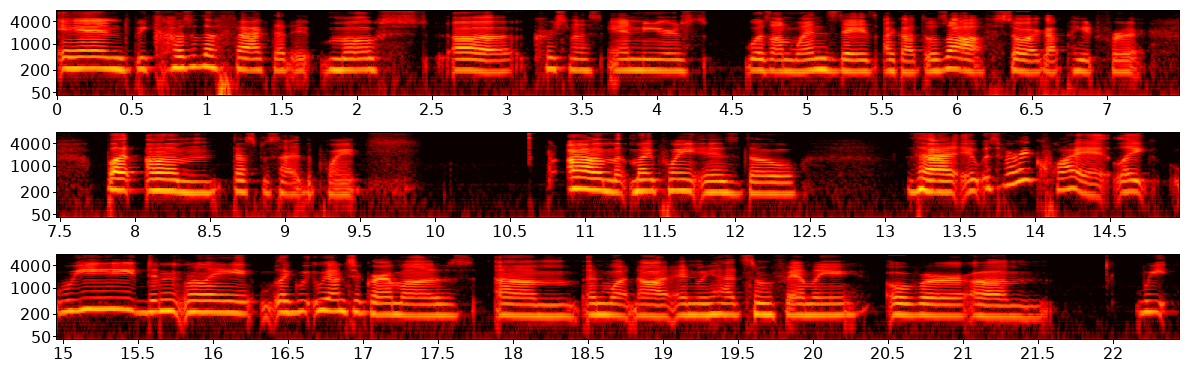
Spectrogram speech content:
And because of the fact that it most uh, Christmas and New Year's was on Wednesdays, I got those off, so I got paid for it. But um, that's beside the point. Um, my point is though that it was very quiet. Like we didn't really like we went to grandma's um and whatnot, and we had some family over. Um, we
